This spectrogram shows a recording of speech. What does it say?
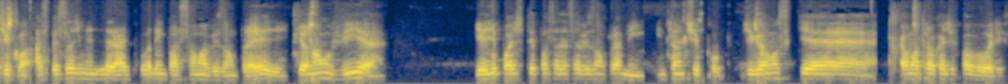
Tipo, as pessoas de Minas Gerais podem passar uma visão para ele que eu não via e ele pode ter passado essa visão para mim. Então, tipo, digamos que é, é uma troca de favores.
